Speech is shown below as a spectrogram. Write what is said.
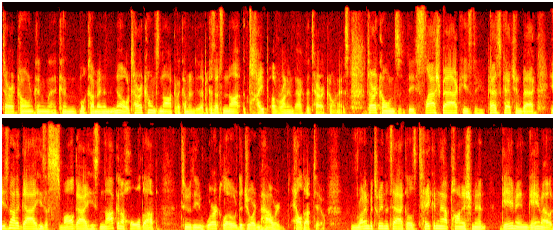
Tarik Cohen can can will come in," and no, Tarik Cohen's not going to come in and do that because that's not the type of running back that Tarik Cohen is. Tarik Cohen's the slash back. He's the pass catching back. He's not a guy. He's a small guy. He's not going to hold up to the workload that Jordan Howard held up to running between the tackles, taking that punishment game in, game out.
